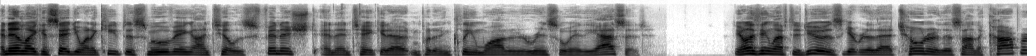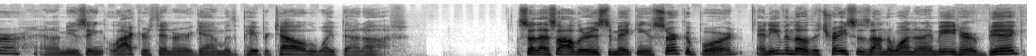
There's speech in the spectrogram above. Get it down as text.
And then, like I said, you want to keep this moving until it's finished and then take it out and put it in clean water to rinse away the acid. The only thing left to do is get rid of that toner that's on the copper, and I'm using lacquer thinner again with a paper towel to wipe that off. So that's all there is to making a circuit board, and even though the traces on the one that I made here are big,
